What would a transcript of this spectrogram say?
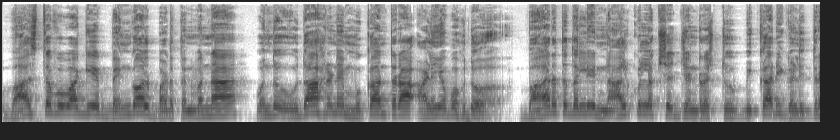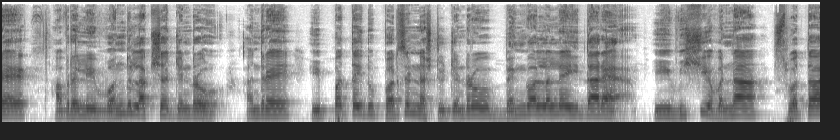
ವಾಸ್ತವವಾಗಿ ಬೆಂಗಾಲ್ ಬಡತನವನ್ನ ಒಂದು ಉದಾಹರಣೆ ಮುಖಾಂತರ ಅಳೆಯಬಹುದು. ಭಾರತದಲ್ಲಿ ನಾಲ್ಕು ಲಕ್ಷ ಜನರಷ್ಟು ಬಿಕಾರಿಗಳಿದ್ರೆ, ಅವರಲ್ಲಿ ಒಂದು ಲಕ್ಷ ಜನರು ಅಂದ್ರೆ ಇಪ್ಪತ್ತೈದು ಪರ್ಸೆಂಟ್ನಷ್ಟು ಜನರು ಬೆಂಗಾಲಲ್ಲೇ ಇದ್ದಾರೆ. ಈ ವಿಷಯವನ್ನ ಸ್ವತಃ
